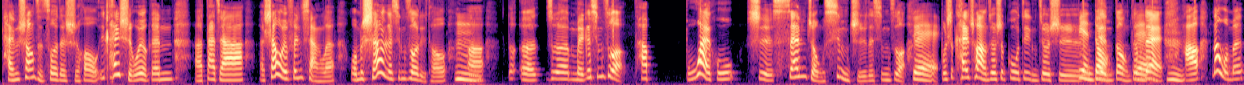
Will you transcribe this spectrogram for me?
谈双子座的时候，一开始我有跟呃大家呃稍微分享了，我们十二个星座里头，呃，都呃这个每个星座它不外乎是三种性质的星座，对，不是开创就是固定就是变动。变动，对不对？嗯，好，那我们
